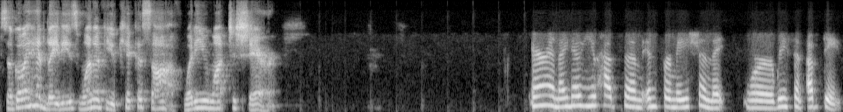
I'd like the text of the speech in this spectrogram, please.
So go ahead, ladies, one of you kick us off. What do you want to share? Erin, I know you had some information that were recent updates.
